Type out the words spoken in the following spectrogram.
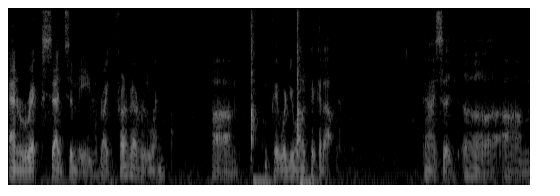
and Rick said to me right in front of everyone, um, "Okay, where do you want to pick it up?" And I said, uh, um,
